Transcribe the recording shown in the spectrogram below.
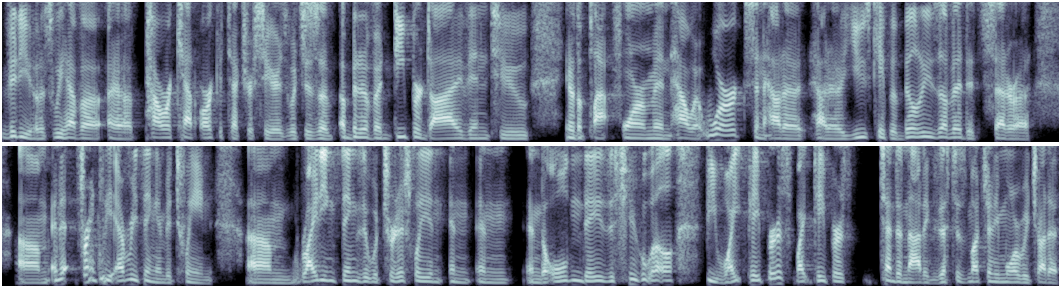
videos we have a, a powercat architecture series which is a, a, bit of a deeper dive into you know the platform and how it works and how to how to use capabilities of it et cetera um, and frankly everything in between. Um, writing things that would traditionally, in, in, in, in, the olden days, if you will, be white papers. White papers tend to not exist as much anymore. We try to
